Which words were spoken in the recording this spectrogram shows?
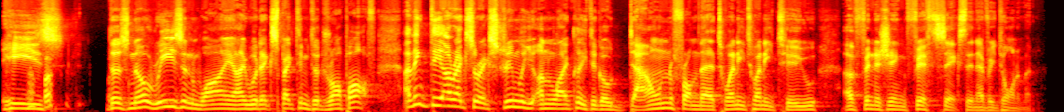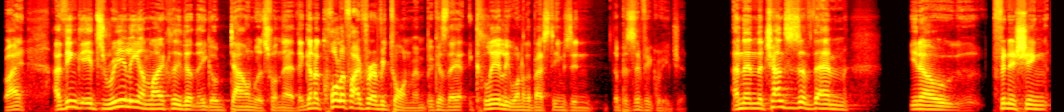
he's there's no reason why I would expect him to drop off. I think DRX are extremely unlikely to go down from their 2022 of finishing fifth, sixth in every tournament. Right? I think it's really unlikely that they go downwards from there. They're going to qualify for every tournament because they're clearly one of the best teams in the Pacific region. And then the chances of them you know, finishing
